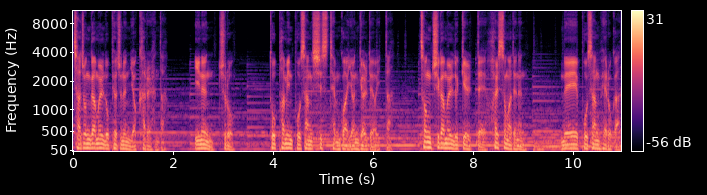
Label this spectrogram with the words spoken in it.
자존감을 높여주는 역할을 한다. 이는 주로 도파민 보상 시스템과 연결되어 있다. 성취감을 느낄 때 활성화되는 뇌의 보상 회로가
